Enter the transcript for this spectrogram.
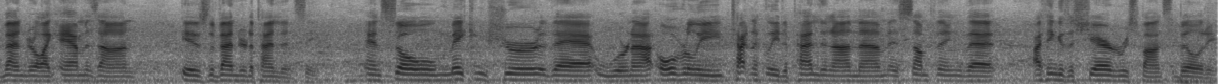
vendor like Amazon is the vendor dependency. And so making sure that we're not overly technically dependent on them is something that I think is a shared responsibility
